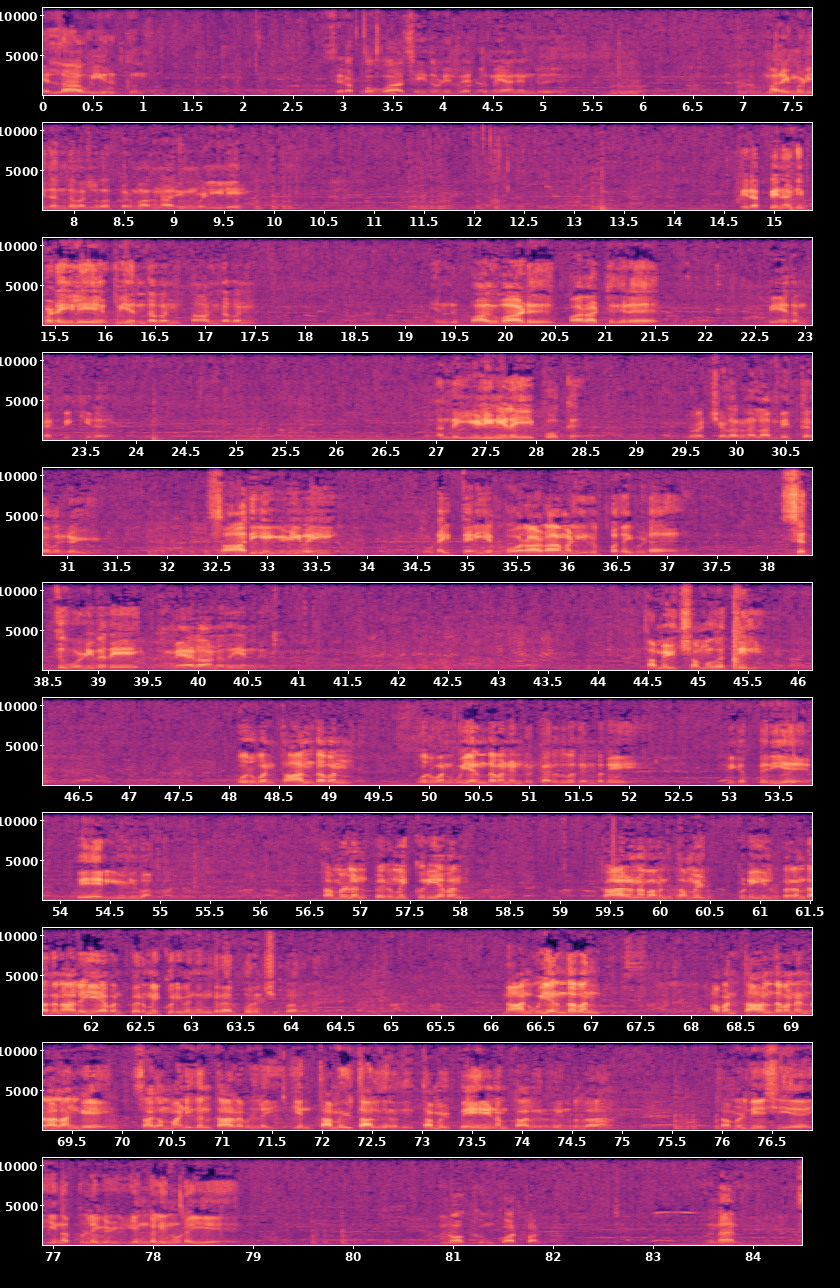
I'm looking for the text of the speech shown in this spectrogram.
எல்லா உயிருக்கும் சிறப்பவ்வா செய்தொழில் வேற்றுமையான் என்று மறைமொழி தந்த வள்ளுவ பெருமகனாரின் வழியிலே பிறப்பின் அடிப்படையிலே உயர்ந்தவன் தாழ்ந்தவன் என்று பாகுபாடு பாராட்டுகிற வேதம் கற்பிக்கிற அந்த இழிநிலையை போக்க புரட்சியாளர் அண்ணல் அம்பேத்கர் அவர்கள் சாதிய இழிவை துடைத்தெறிய போராடாமல் இருப்பதை விட செத்து ஒழிவதே மேலானது என்று. தமிழ் சமூகத்தில் ஒருவன் தாழ்ந்தவன் ஒருவன் உயர்ந்தவன் என்று கருதுவது என்பதே மிகப்பெரிய பேர் இழிவாகும் தமிழன் பெருமைக்குரியவன் காரணம் அவன் தமிழ் குடியில் பிறந்ததனாலேயே அவன் பெருமைக்குரியவன் என்கிறார் புரட்சி பாவலர். நான் உயர்ந்தவன் அவன் தாழ்ந்தவன் என்றால் அங்கே சக மனிதன் தாழவில்லை. என் தமிழ் தாழ்கிறது தமிழ் பேரினம் தாழ்கிறது என்பதுதான் தமிழ் தேசிய இனப்பிள்ளைகள் எங்களினுடைய நோக்கும் கோட்பாடு. அதனால்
